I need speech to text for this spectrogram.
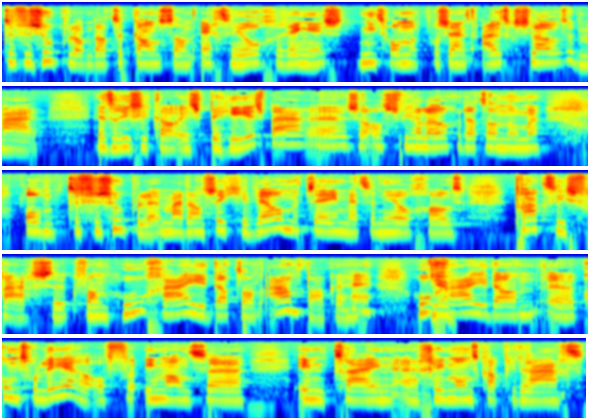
te versoepelen. Omdat de kans dan echt heel gering is. Niet 100% uitgesloten, maar het risico is beheersbaar, uh, zoals virologen dat dan noemen, om te versoepelen. Maar dan zit je wel meteen met een heel groot praktisch vraagstuk van hoe ga je dat dan aanpakken? Hè? Hoe ja. ga je dan uh, controleren of iemand in de trein geen mondkapje draagt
